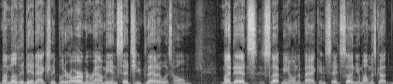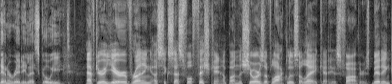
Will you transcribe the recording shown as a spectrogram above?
My mother did actually put her arm around me and said she's glad I was home. My dad slapped me on the back and said, Son, your mama's got dinner ready, let's go eat. After a year of running a successful fish camp on the shores of Lochloosa Lake at his father's bidding,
